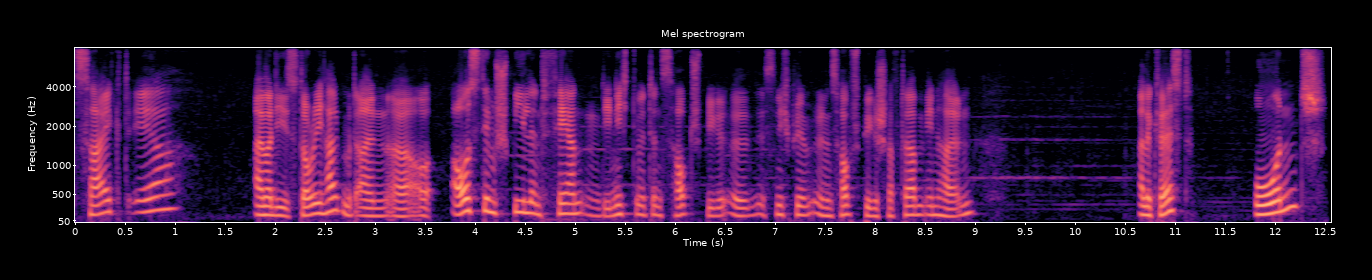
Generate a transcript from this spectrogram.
zeigt er einmal die Story halt mit allen äh, aus dem Spiel entfernten, die nicht mit ins Hauptspiel, äh, es nicht ins Hauptspiel geschafft haben, Inhalten. Alle Quest. Und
